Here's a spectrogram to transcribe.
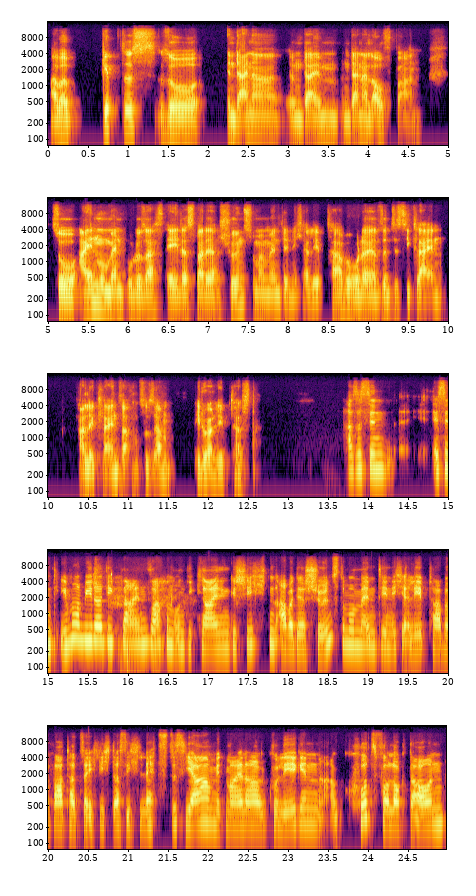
Aber gibt es so in deiner, in deinem, in deiner Laufbahn? So ein Moment, wo du sagst, ey, das war der schönste Moment, den ich erlebt habe, oder sind es die kleinen, alle kleinen Sachen zusammen, die du erlebt hast? Also es sind, es sind immer wieder die kleinen Sachen und die kleinen Geschichten, aber der schönste Moment, den ich erlebt habe, war tatsächlich, dass ich letztes Jahr mit meiner Kollegin kurz vor Lockdown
